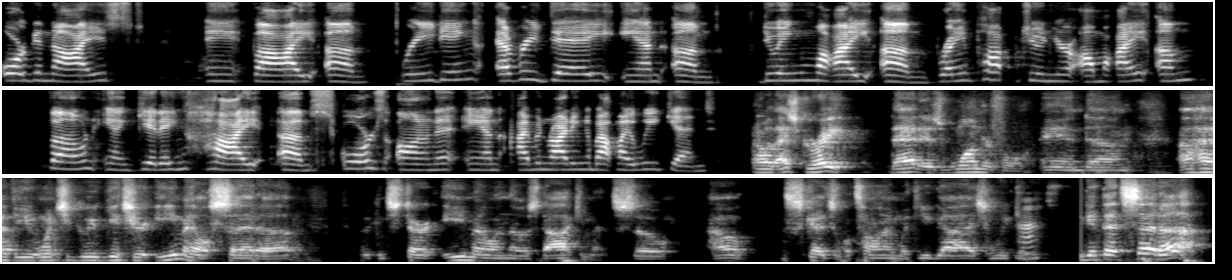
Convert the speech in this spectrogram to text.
organized by um reading every day and um doing my um BrainPOP Junior on my um phone and getting high um scores on it. And I've been writing about my weekend. Oh, that's great. That is wonderful. And um, I'll have you once you get your email set up, we can start emailing those documents. So I'll schedule a time with you guys and we can Huh? get that set up.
